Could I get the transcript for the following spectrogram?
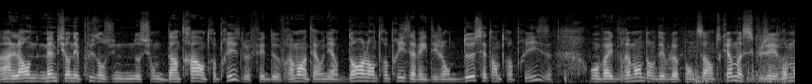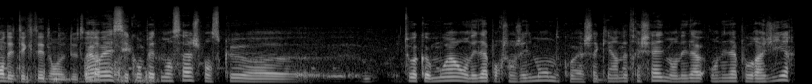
Hein, là, même si on est plus dans une notion d'intra-entreprise, le fait de vraiment intervenir dans l'entreprise avec des gens de cette entreprise, on va être vraiment dans le développement de ça. En tout cas, moi, c'est ce que j'ai vraiment détecté dans, de ton ouais, ouais, c'est complètement ça. Je pense que euh, toi comme moi, on est là pour changer le monde, quoi. Chacun à notre échelle, mais on est là, on est là pour agir.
